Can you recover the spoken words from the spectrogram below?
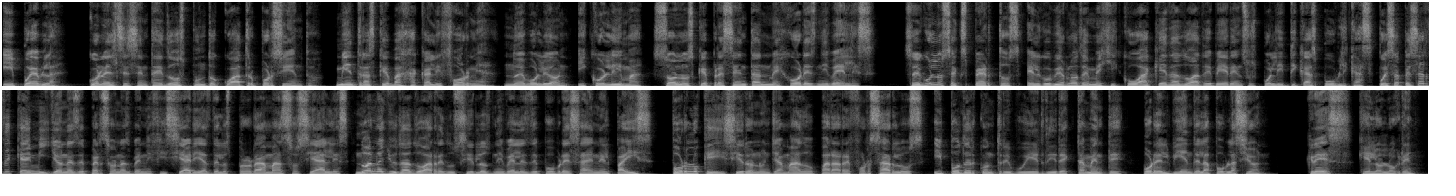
y Puebla, con el 62.4%, mientras que Baja California, Nuevo León y Colima son los que presentan mejores niveles. Según los expertos, el gobierno de México ha quedado a deber en sus políticas públicas, pues a pesar de que hay millones de personas beneficiarias de los programas sociales, no han ayudado a reducir los niveles de pobreza en el país, por lo que hicieron un llamado para reforzarlos y poder contribuir directamente por el bien de la población. ¿Crees que lo logren?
